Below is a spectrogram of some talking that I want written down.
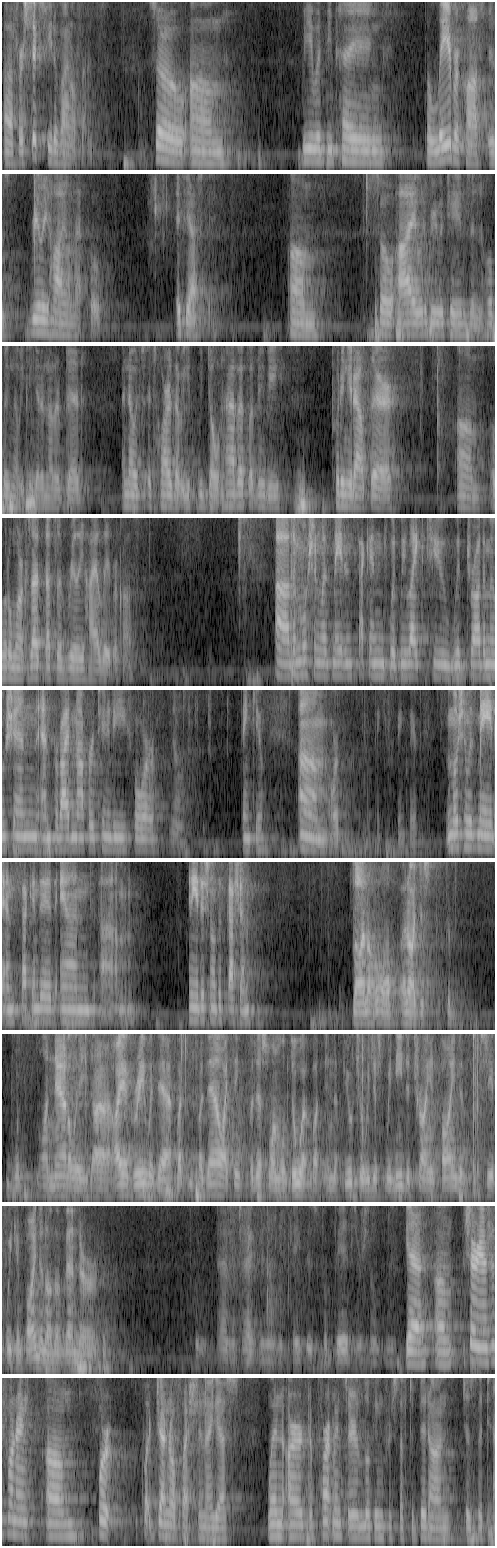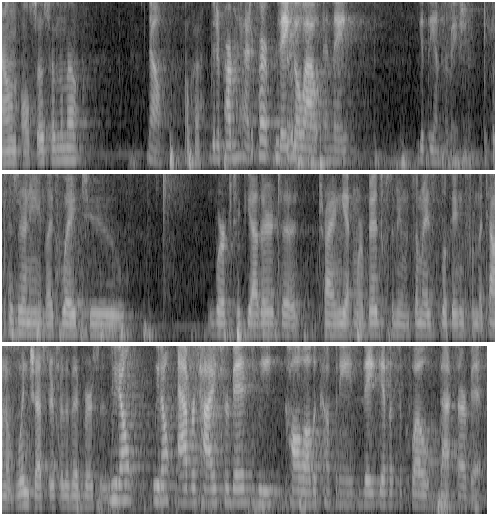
uh, for six feet of vinyl fence. So, um, we would be paying, the labor cost is really high on that quote, if you ask me. Um, So I would agree with James in hoping that we could get another bid. I know it's, it's hard that we, we don't have it, but maybe putting it out there um, a little more, because that, that's a really high labor cost. Uh, The motion was made and second. Would we like to withdraw the motion and provide an opportunity for, No, thank you, Um, or, thank you for being clear. So the motion was made and seconded, and um, any additional discussion? No, no, and I just, to- on Natalie, uh, I agree with that, but for now, I think for this one, we'll do it, but in the future, we just, we need to try and find, it, see if we can find another vendor. put advertisement out in the papers for bids or something. Yeah, um, Sherry, I was just wondering, um, or quite general question, I guess. When our departments are looking for stuff to bid on, does the town also send them out? No, Okay. the department heads, Department they go heads. out and they get the information. Is there any, like, way to work together to try and get more bids? Because, I mean, when somebody's looking from the town of Winchester for the bid versus... We don't, we don't advertise for bids, we call all the companies, they give us a quote, that's our bid.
